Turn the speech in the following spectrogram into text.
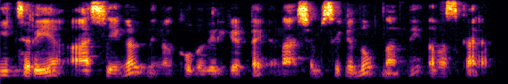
ഈ ചെറിയ ആശയങ്ങൾ നിങ്ങൾക്ക് ഉപകരിക്കട്ടെ എന്ന് ആശംസിക്കുന്നു. നന്ദി. നമസ്കാരം.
